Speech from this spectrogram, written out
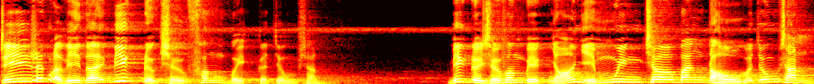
trí rất là vi tế, biết được sự phân biệt của chúng sanh. Biết được sự phân biệt nhỏ nhiệm nguyên sơ ban đầu của chúng sanh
